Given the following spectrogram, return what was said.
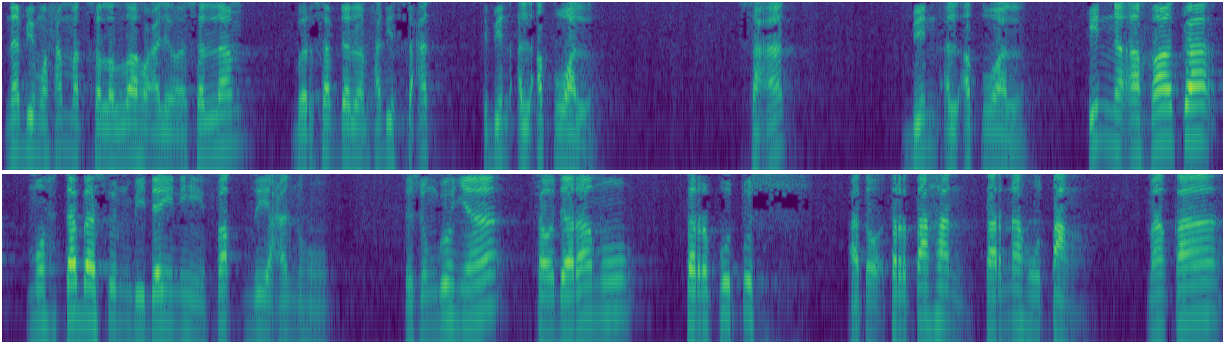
Nabi Muhammad sallallahu alaihi wasallam bersabda dalam hadis Sa'ad bin Al-Atwal. Sa'ad bin Al-Atwal, "Inna akhaka muhtabasun bidainihi faqdi anhu." Sesungguhnya saudaramu terputus atau tertahan karena hutang. Maka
